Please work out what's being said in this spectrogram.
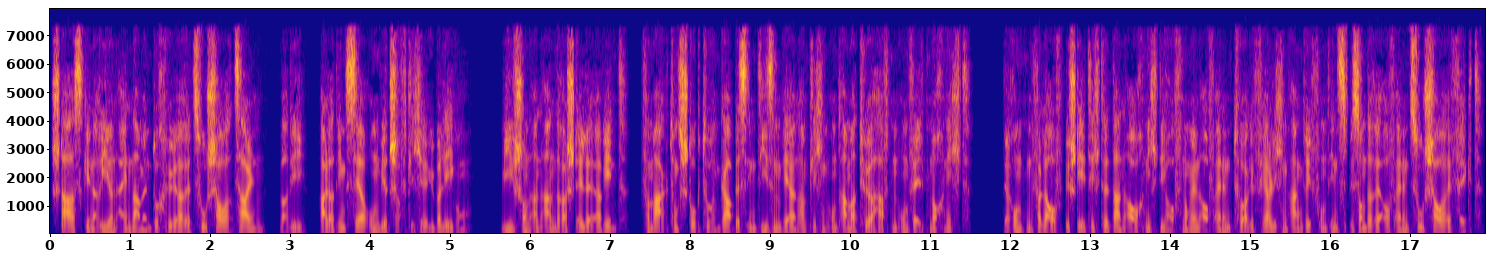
Stars generieren Einnahmen durch höhere Zuschauerzahlen, war die, allerdings sehr unwirtschaftliche Überlegung. Wie schon an anderer Stelle erwähnt, Vermarktungsstrukturen gab es in diesem ehrenamtlichen und amateurhaften Umfeld noch nicht. Der Rundenverlauf bestätigte dann auch nicht die Hoffnungen auf einen torgefährlichen Angriff und insbesondere auf einen Zuschauereffekt.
